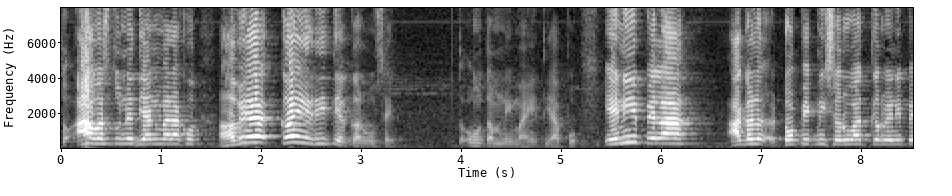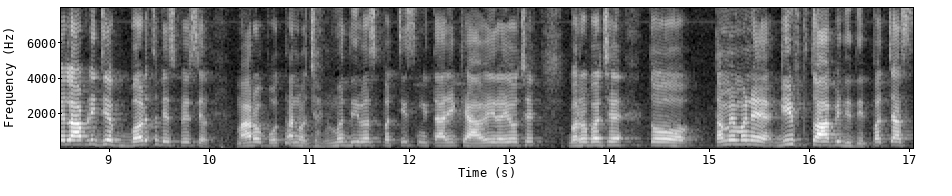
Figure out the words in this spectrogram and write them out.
તો આ વસ્તુને ધ્યાનમાં રાખો. હવે કઈ રીતે કરવું છે તો હું તમને માહિતી આપું. એની પહેલા આગળ ટોપિકની શરૂઆત કરું, એની પહેલાં આપણી જે બર્થડે સ્પેશિયલ મારો પોતાનો જન્મદિવસ પચીસમી તારીખે આવી રહ્યો છે. બરોબર છે? તો તમે મને ગિફ્ટ તો આપી દીધી. પચાસ,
